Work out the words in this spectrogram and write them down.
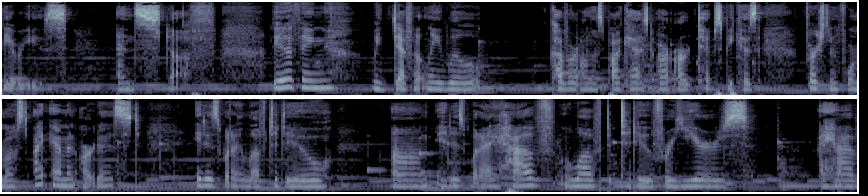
theories and stuff. The other thing we definitely will cover on this podcast are art tips because, first and foremost, I am an artist. It is what I love to do. Um, it is what I have loved to do for years. I have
